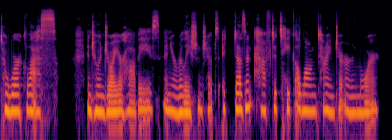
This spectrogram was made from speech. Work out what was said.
to work less and to enjoy your hobbies and your relationships. It doesn't have to take a long time to earn more.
